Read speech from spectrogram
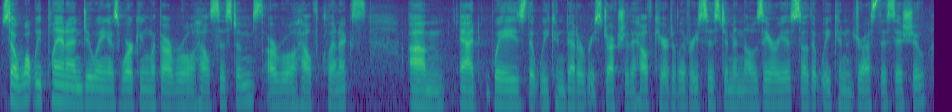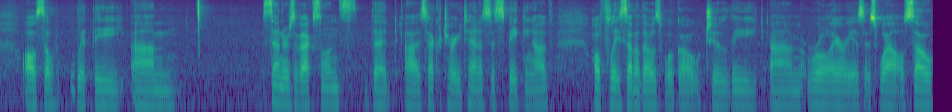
So what we plan on doing is working with our rural health systems, our rural health clinics, um, at ways that we can better restructure the healthcare delivery system in those areas so that we can address this issue. Also with the um, centers of excellence that uh, Secretary Tennis is speaking of, hopefully some of those will go to the um, rural areas as well. So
